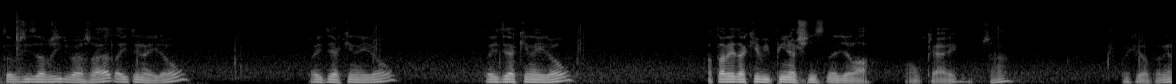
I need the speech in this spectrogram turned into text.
Otevřít, zavřít dveře, tady ty nejdou. Tady ty jaký nejdou. Tady ty taky nejdou. A tady taky vypínač nic nedělá. OK, dobře. Tak jo, tady je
